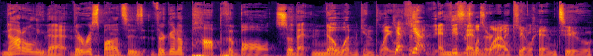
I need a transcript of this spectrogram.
not only that, their response is they're gonna pop the ball so that no one can play Yeah, with it, yeah, th- and this is then what's they're gonna wild to kill me. him too.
